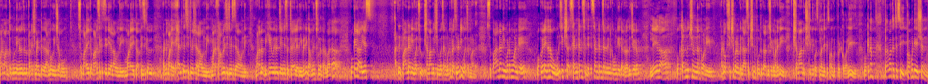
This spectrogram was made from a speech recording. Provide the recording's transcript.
మనం అంతకుముందు ఎన్ని రోజులు పనిష్మెంట్ అనుభవించాము? సో మన యొక్క మానసిక స్థితి ఎలా ఉంది? మన యొక్క ఫిజికల్ అంటే మన హెల్త్ సిచువేషన్ ఎలా ఉంది? మన ఫ్యామిలీ సిచువేషన్ ఎలా ఉంది? మన బిహేవియర్ చేంజెస్ వచ్చాయి లేదు? ఇవన్నీ గమనించిన తర్వాత ఓకేలా ఎస్ అతని పాలన ఇవ్వచ్చు క్షమాభిక్ష ఇవ్వచ్చు కూడా ప్రెసిడెంట్ ఇవ్వచ్చు అనమాట సో పాలన ఇవ్వడం అంటే ఒకవేళ ఏదైనా ఉరి శిక్ష సెంటెన్స్ డెత్ సెంటెన్స్ అనేది ఉంటే రద్దు చేయడం లేదా ఒక కన్విక్షన్ ఉందనుకోండి అంటే ఒక శిక్ష ఉంటుంది ఆ శిక్షణ పూర్తిగా రద్దు చేయడం అనేది క్షమాభిక్ష కిందకి వస్తుందని చెప్పి మనం గుర్తుపెట్టుకోవాలి. ఓకేనా? తర్వాత వచ్చేసి కమ్యూటేషన్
